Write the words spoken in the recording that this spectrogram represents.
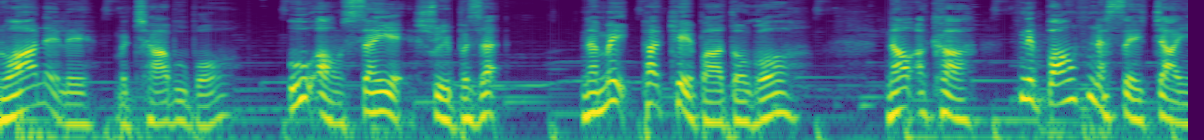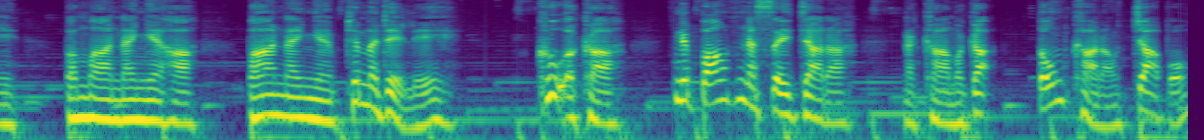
နွားနဲ့လည်းမချားဘူးပေါ့ဥအောင်ဆန်းရဲ့ရွှေပါဇက်နမိတ်ဖတ်ခဲ့ပါတော့ကော နောက်အခါနှစ်ပေါင်း20ကြာရင်ဗမာနိုင်ငံဟာဘာနိုင်ငံဖြစ်မတဲ့လေခုအခါနှစ်ပေါင်း20ကြာတာနှစ်ခါမကသုံးခါတောင်ကြပေါ့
